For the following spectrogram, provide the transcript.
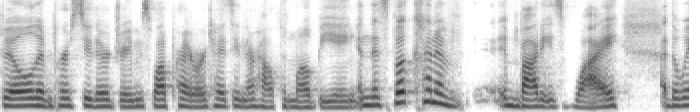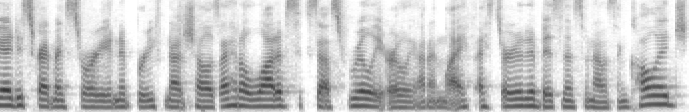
build and pursue their dreams while prioritizing their health and well-being. And this book kind of embodies why. The way I describe my story in a brief nutshell is I had a lot of success really early on in life. I started a business when I was in college,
